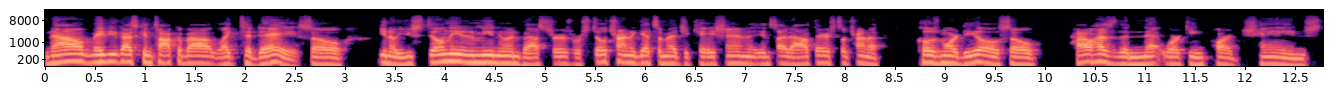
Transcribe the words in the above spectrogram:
now maybe you guys can talk about like today. So, you know, you still need to meet new investors. We're still trying to get some education inside out there, still trying to close more deals. So, how has the networking part changed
